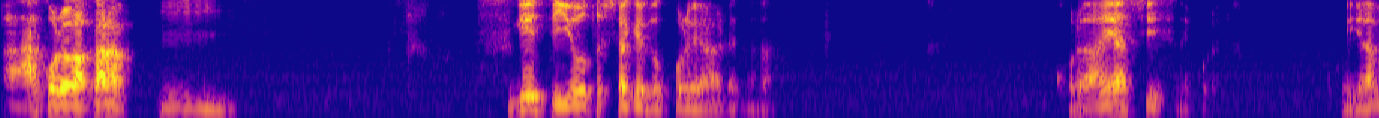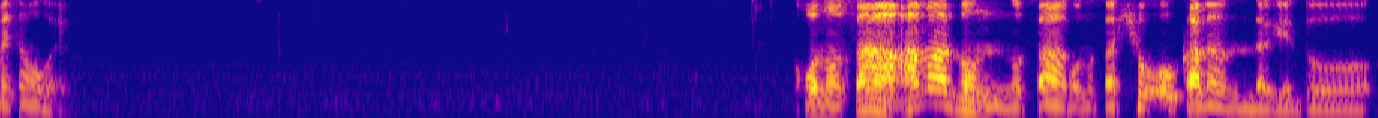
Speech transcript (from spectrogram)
ああ、これわからん。うん。すげえって言おうとしたけど、これあれだな。これ怪しいっすね、これ。これやめた方がいいわ。このさ、アマゾンのさ、このさ、評価なんだけど、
